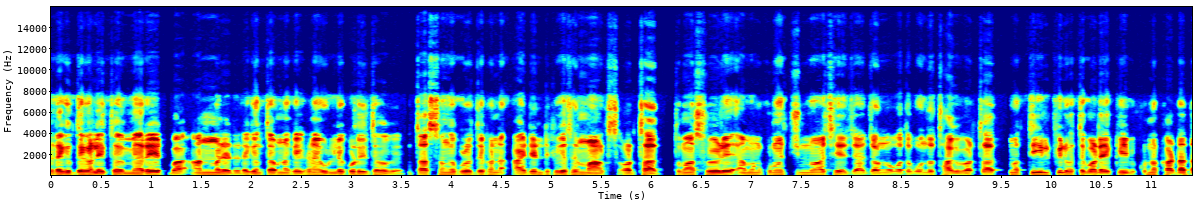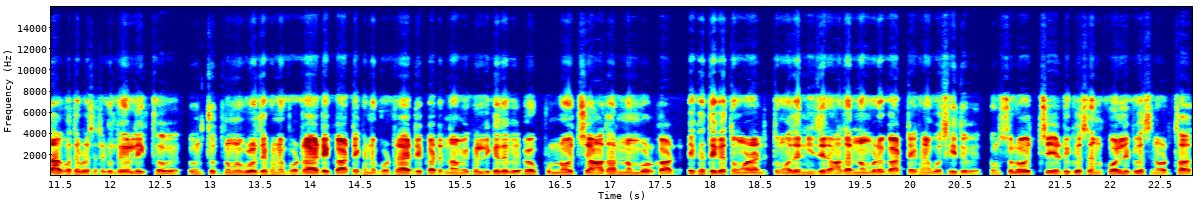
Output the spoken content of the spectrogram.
এটা কিন্তু এখানে লিখতে হবে ম্যারিড বা আনম্যারিড এটা কিন্তু আপনাকে এখানে উল্লেখ করে দিতে হবে। তার সঙ্গে বলেছে এখানে আইডেন্টিফিকেশন মার্কস অর্থাৎ তোমার শরীরে এমন কোনো চিহ্ন আছে যা জন্মগত বন্ধ থাকবে, অর্থাৎ তোমার তিল ফিল হতে পারে কি কোনো কাটা দাগ হতে পারে সেটা কিন্তু এখানে লিখতে হবে। এবং চোদ্দ নম্বর বলে এখানে ভোটার আইডি কার্ড এখানে ভোটার আইডি কার্ডের নাম এখানে লিখে দেবে এবং পূর্ণ হচ্ছে আধার নম্বর কার্ড এখান থেকে তোমরা, তোমাদের নিজের আধার নম্বরের কার্ডটা এখানে বসিয়ে দেবে। এবং ষোলো হচ্ছে এডুকেশন কোয়ালিফিকেশন অর্থাৎ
